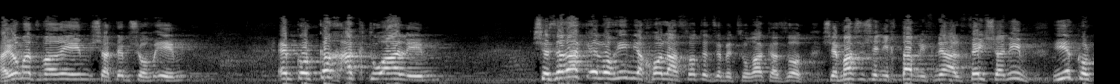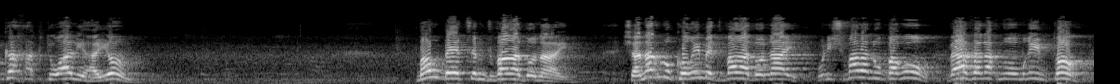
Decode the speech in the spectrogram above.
היום הדברים שאתם שומעים הם כל כך אקטואליים שזה רק אלוהים יכול לעשות את זה בצורה כזאת, שמשהו שנכתב לפני אלפי שנים יהיה כל כך אקטואלי היום. מהו בעצם דבר אדוני? כשאנחנו קוראים את דבר אדוני הוא נשמע לנו ברור ואז אנחנו אומרים טוב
